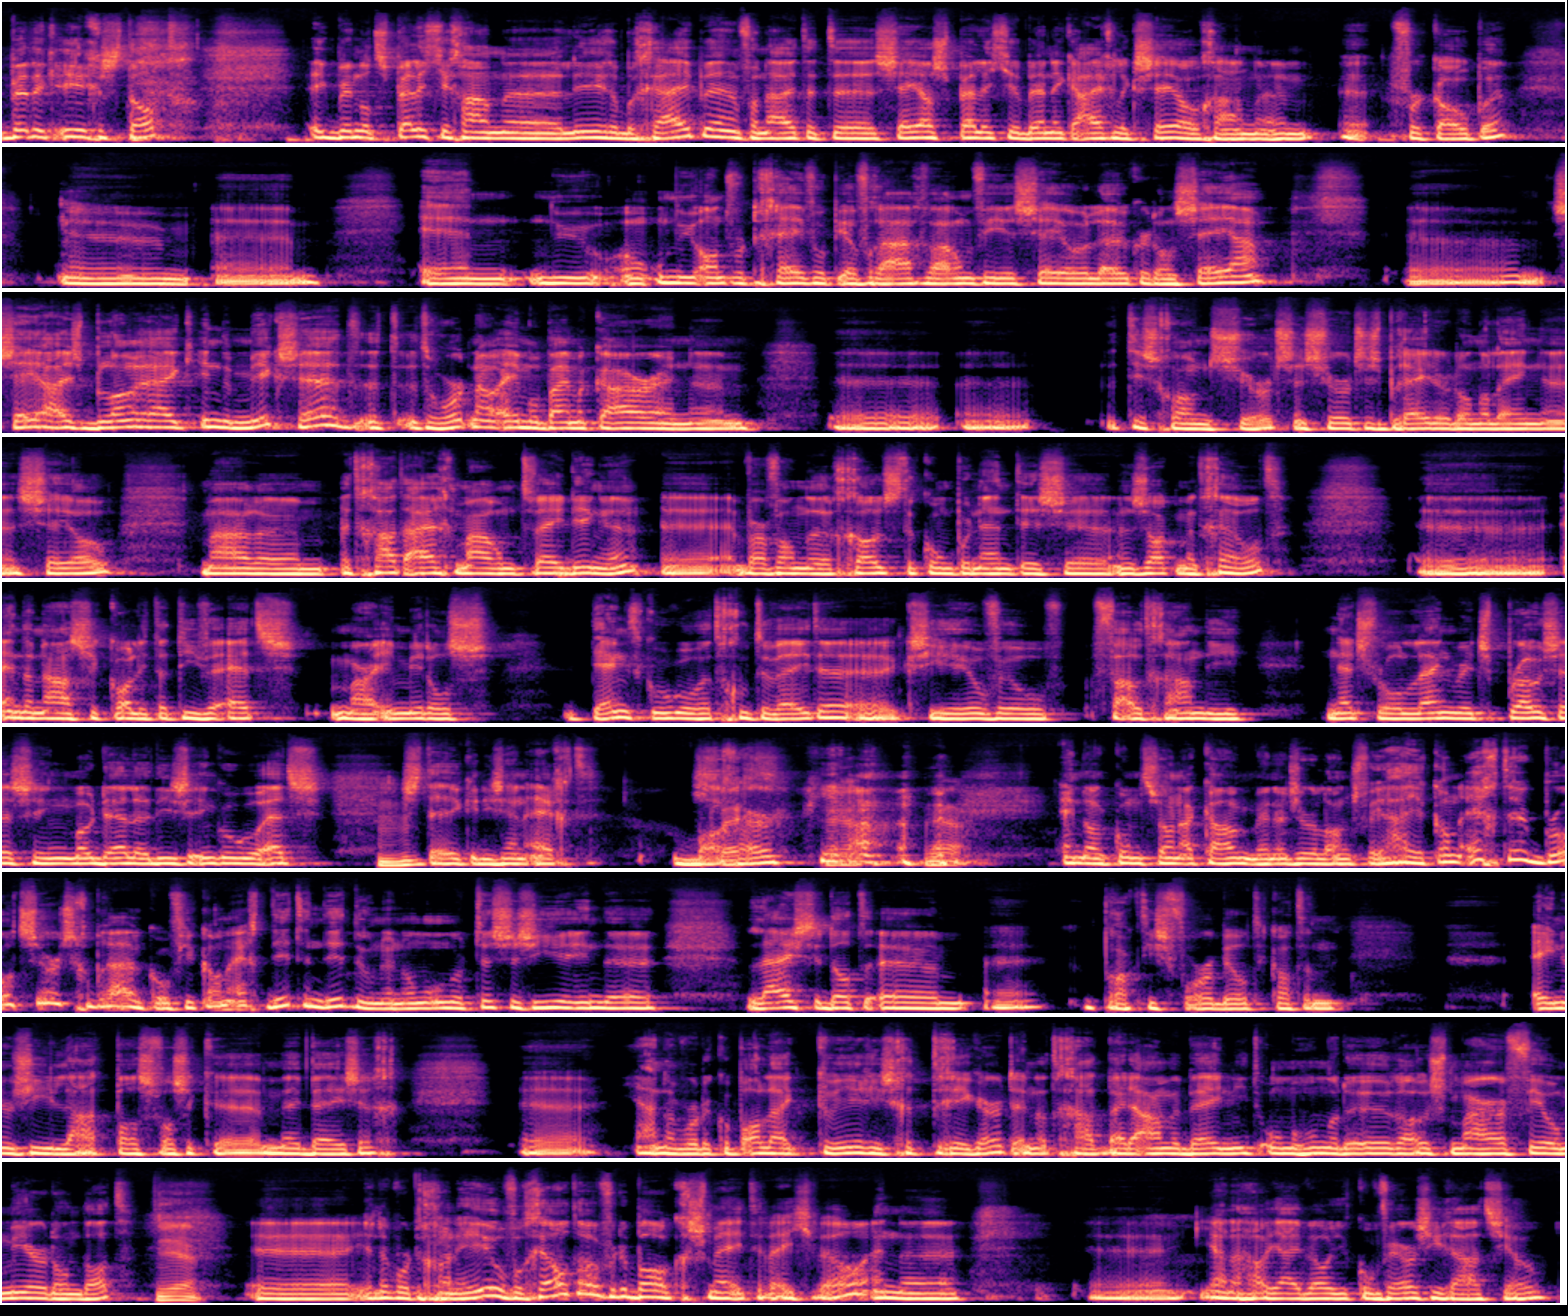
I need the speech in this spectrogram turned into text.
ben ik ingestapt. Ik ben dat spelletje gaan leren begrijpen. En vanuit het eh SEO-spelletje ben ik eigenlijk SEO gaan ehm, eh, verkopen. En nu, om nu antwoord te geven op jouw vraag, waarom vind je SEO leuker dan SEA? Ehm SEA is belangrijk in de mix. Hè? Het, het, het hoort nou eenmaal bij elkaar. En ehm, eh, eh, het is gewoon search. En search is breder dan alleen SEO. Maar ehm, het gaat eigenlijk maar om twee dingen. waarvan de grootste component is een zak met geld. En daarnaast je kwalitatieve ads. Maar inmiddels denkt Google het goed te weten. Ik zie heel veel fout gaan. Die natural language processing modellen die ze in Google Ads steken, die zijn echt bagger. Slecht. Ja. ja. En dan komt zo'n account manager langs van ja, je kan echt eh, broad search gebruiken of je kan echt dit en dit doen. En dan ondertussen zie je in de lijsten dat ehm, eh, een praktisch voorbeeld. Ik had een energielaadpas was ik eh, mee bezig. Eh, ja, dan word ik op allerlei queries getriggerd. En dat gaat bij de ANWB niet om honderden euro's, maar veel meer dan dat. ja. Eh, ja, dan wordt er gewoon heel veel geld over de balk gesmeten, weet je wel. En eh, eh, ja, dan hou jij wel je conversieratio.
